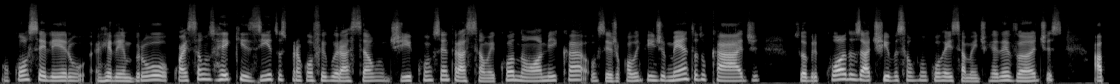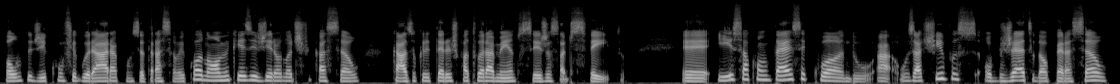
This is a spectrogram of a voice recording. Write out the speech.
o conselheiro relembrou quais são os requisitos para a configuração de concentração econômica, ou seja, qual o entendimento do CAD sobre quando os ativos são concorrencialmente relevantes, a ponto de configurar a concentração econômica e exigir a notificação caso o critério de faturamento seja satisfeito. É, e isso acontece quando a, os ativos objeto da operação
